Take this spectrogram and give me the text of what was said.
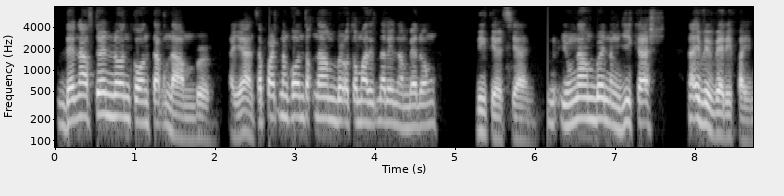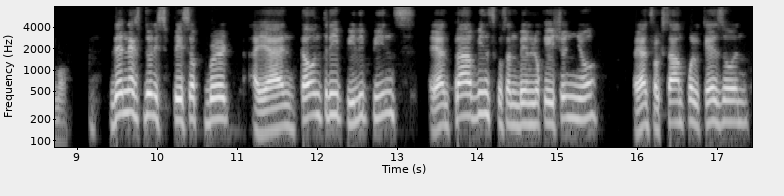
Then after nun, contact number. Ayan, sa part ng contact number, automatic na rin na merong details yan. Yung number ng GCash na i-verify mo. Then next dun is place of birth. Ayan, country, Philippines. Ayan, province, kung saan ba yung location nyo. Ayan, for example, Quezon.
